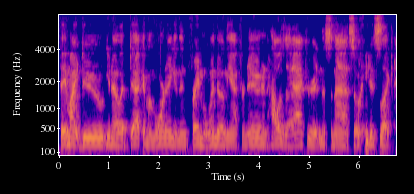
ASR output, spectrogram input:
they might do, you know, a deck in the morning and then frame a window in the afternoon. And how is that accurate and this and that? So he just like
